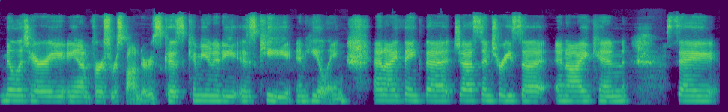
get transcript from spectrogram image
military and first responders because community is key in healing. And I think that Jess and Teresa and I can say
